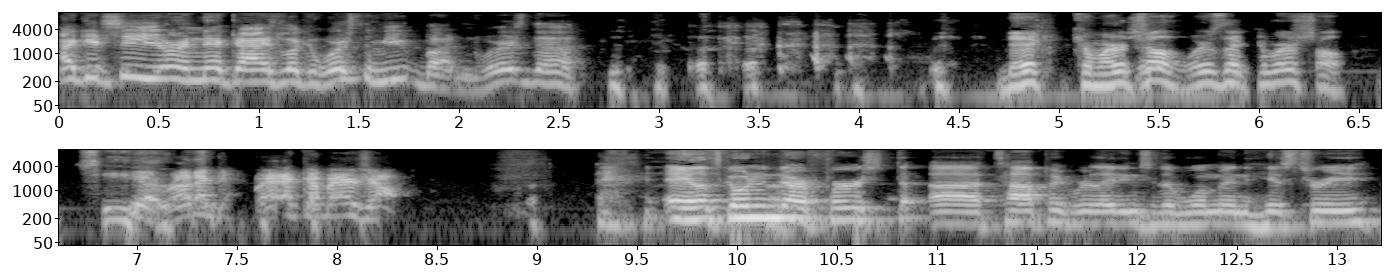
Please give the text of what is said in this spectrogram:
I can see you and Nick guys looking. Where's the mute button? Where's the Nick commercial? Where's that commercial? See, Yeah, run a, run a commercial. Hey, let's go into our first uh, topic relating to the woman history,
